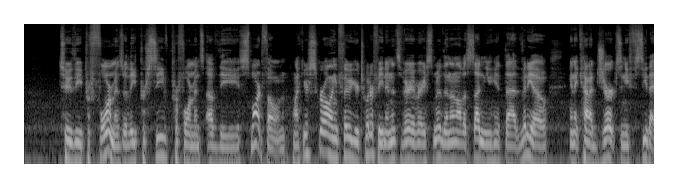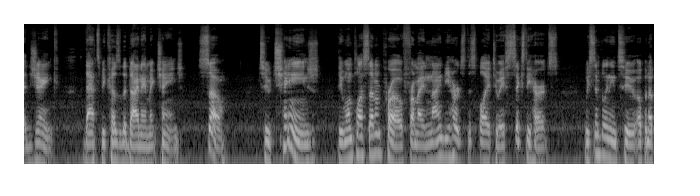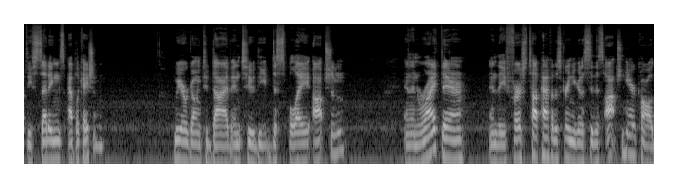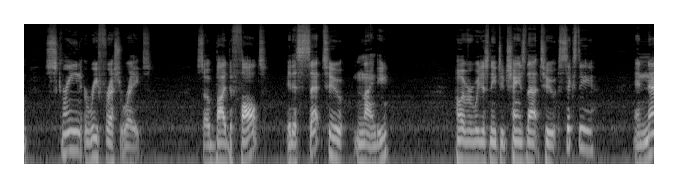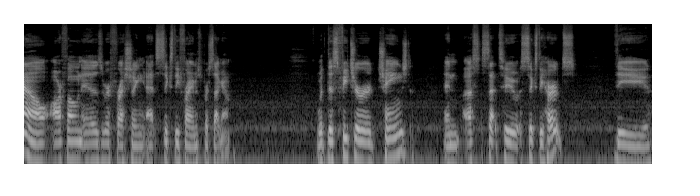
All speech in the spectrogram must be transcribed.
to the performance or the perceived performance of the smartphone. Like you're scrolling through your Twitter feed and it's very, very smooth, and then all of a sudden you hit that video and it kind of jerks and you see that jank. That's because of the dynamic change. So, to change the OnePlus 7 Pro from a 90 hertz display to a 60 hertz, we simply need to open up the settings application. We are going to dive into the display option. And then right there in the first top half of the screen, you're going to see this option here called screen refresh rate. So by default, it is set to 90 However, we just need to change that to 60. And now our phone is refreshing at 60 frames per second. With this feature changed and us set to 60 hertz, the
